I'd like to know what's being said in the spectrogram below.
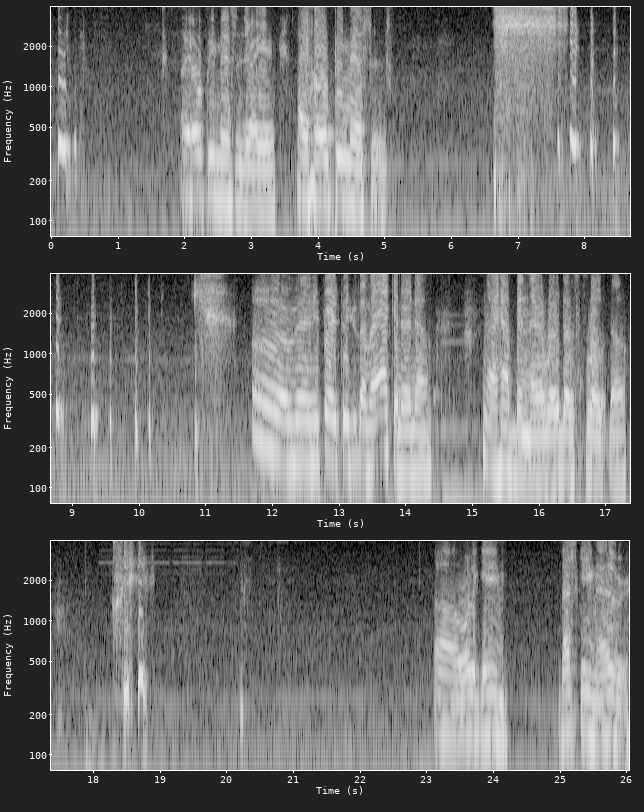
I hope he misses right here. I hope he misses. Oh man, he probably thinks I'm hacking right now. I have been there where it does float though. Oh, what a game. Best game ever.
